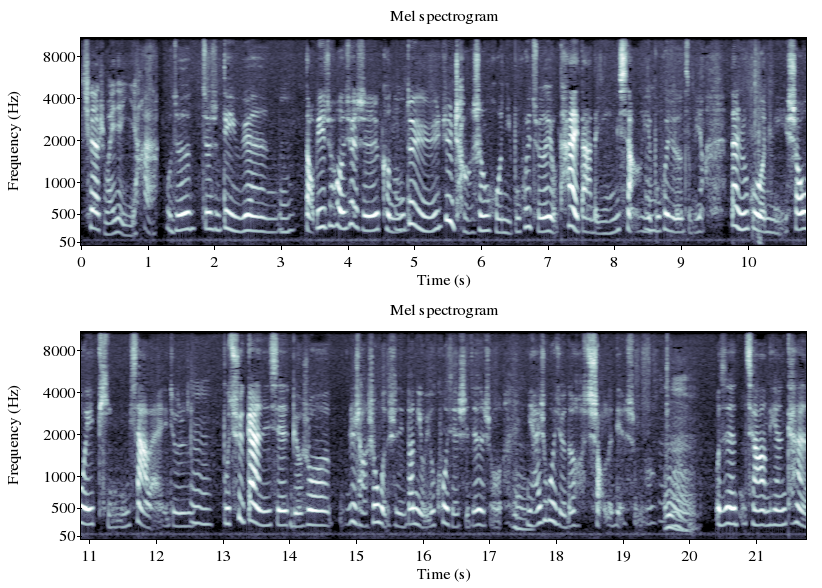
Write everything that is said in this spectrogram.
缺了什么，一点遗憾。我觉得就是电影院倒闭之后，确实可能对于日常生活你不会觉得有太大的影响，也不会觉得怎么样。但如果你稍微停下来，就是不去干一些，比如说日常生活的事情，当你有一个空闲时间的时候，你还是会觉得少了点什么。嗯。我记得前两天看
